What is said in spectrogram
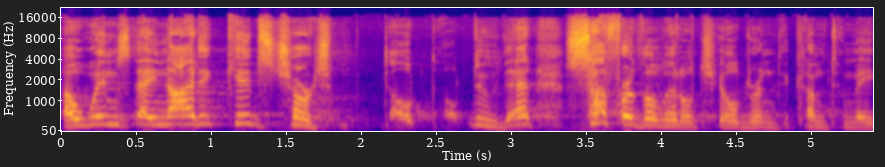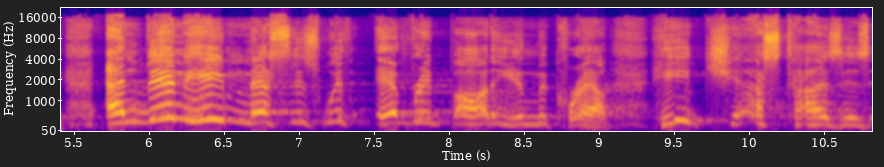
a Wednesday night at kids' church. Don't, don't do that. Suffer the little children to come to me. And then he messes with everybody in the crowd. He chastises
